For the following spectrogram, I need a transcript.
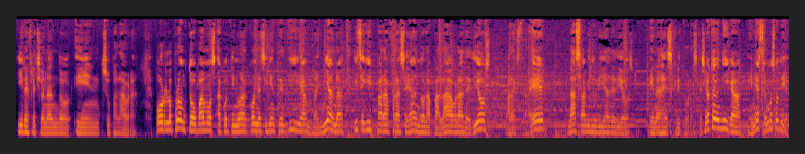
y reflexionando en su palabra. Por lo pronto vamos a continuar con el siguiente día, mañana, y seguir parafraseando la palabra de Dios para extraer la sabiduría de Dios en las escrituras. Que el Señor te bendiga en este hermoso día.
